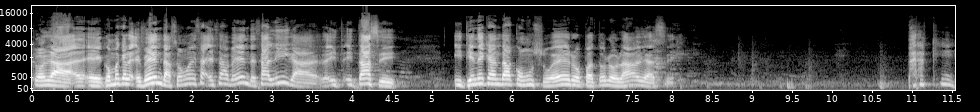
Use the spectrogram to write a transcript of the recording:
con la, eh, ¿cómo es que le, venda? Son esa, esa venda, esa liga, y, está así. Y tiene que andar con un suero para todos los lados y así. ¿Para qué?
